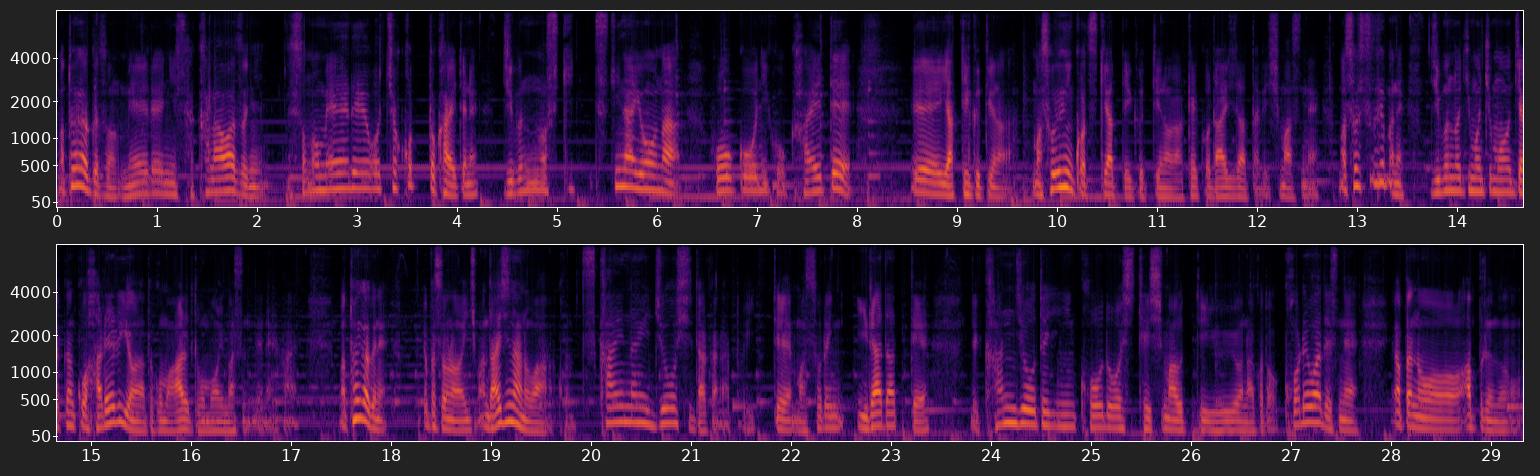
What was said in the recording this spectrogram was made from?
まあ、とにかくその命令に逆らわずにその命令をちょこっと変えてね自分の好き好きなような方向にこう変えてえー、やっていくっていうのは、まあ、そういうふうにこう付き合っていくっていうのが結構大事だったりしますね。まあ、そうすればね自分の気持ちも若干こう晴れるようなとこもあると思いますんでね、はい。まあ、とにかくねやっぱその一番大事なのはこの使えない上司だからといって、まあ、それに苛立ってで感情的に行動してしまうっていうようなこと。これはですねやっぱあのアップルの、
